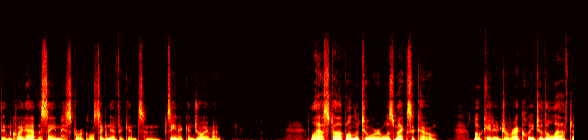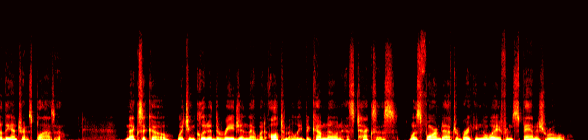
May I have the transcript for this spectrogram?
didn't quite have the same historical significance and scenic enjoyment. Last stop on the tour was Mexico, located directly to the left of the entrance plaza. Mexico, which included the region that would ultimately become known as Texas, was formed after breaking away from Spanish rule.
